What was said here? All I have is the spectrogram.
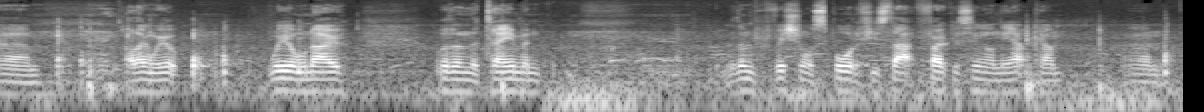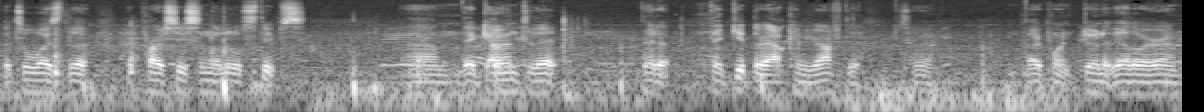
um, I think we all, we all know within the team and within professional sport, if you start focusing on the outcome, um, it's always the, the process and the little steps um, that go into that that, it, that get the outcome you're after. So no point doing it the other way around.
